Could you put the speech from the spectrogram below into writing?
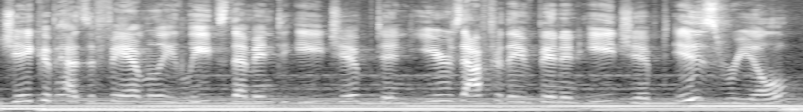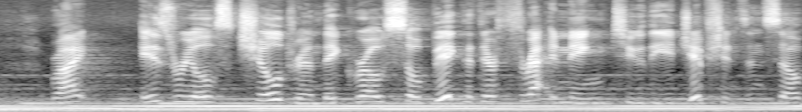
Jacob has a family, leads them into Egypt, and years after they've been in Egypt, Israel, right? Israel's children, they grow so big that they're threatening to the Egyptians. And so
